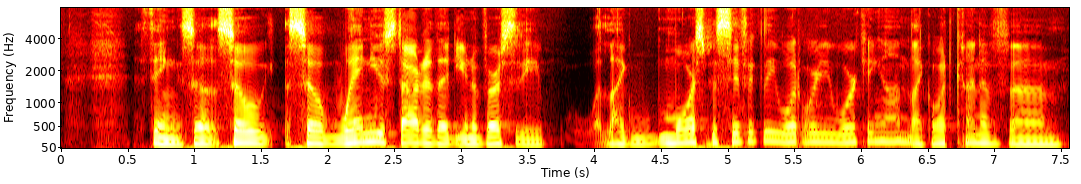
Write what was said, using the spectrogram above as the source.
thing. So so so when you started at university, like more specifically, what were you working on? Like what kind of um,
